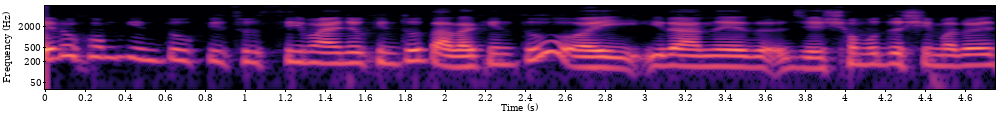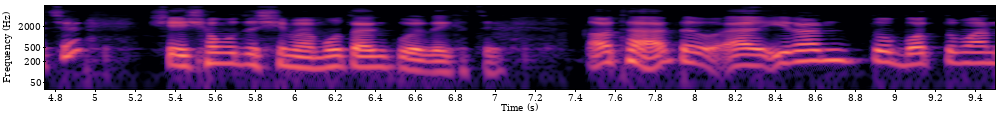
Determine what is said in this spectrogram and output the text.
এরকম কিন্তু কিছু সি মাইনও কিন্তু তারা কিন্তু ওই ইরানের যে সমুদ্র সীমা রয়েছে, সেই সমুদ্র সীমায় মোতায়েন করে রেখেছে। অর্থাৎ ইরান তো বর্তমান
